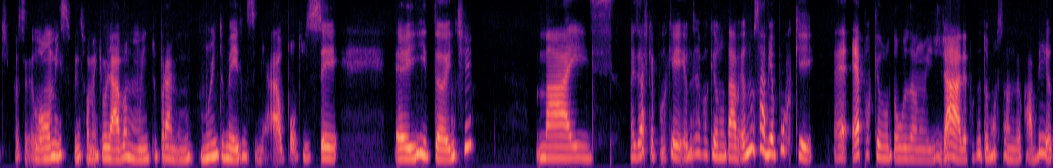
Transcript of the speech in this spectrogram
tipo, assim, homens principalmente olhavam muito para mim, muito mesmo, assim, ao ponto de ser é, irritante, mas, mas eu acho que é porque, eu não sei porque eu não tava, eu não sabia por quê. É, é porque eu não tô usando um hijab, é porque eu tô mostrando meu cabelo,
